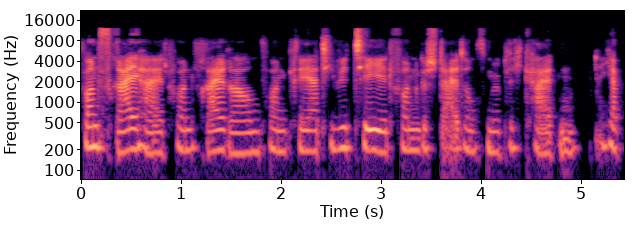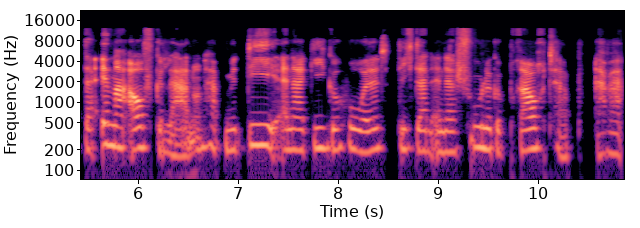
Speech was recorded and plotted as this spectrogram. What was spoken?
von Freiheit, von Freiraum, von Kreativität, von Gestaltungsmöglichkeiten. Ich habe da immer aufgeladen und habe mir die Energie geholt, die ich dann in der Schule gebraucht habe. Aber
